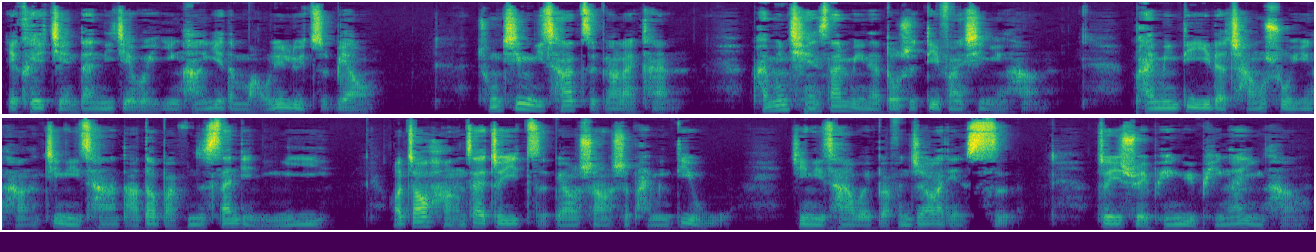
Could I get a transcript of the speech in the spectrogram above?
也可以简单理解为银行业的毛利率指标。从净利差指标来看，排名前三名的都是地方性银行，排名第一的常熟银行净利差达到百分之三点零一，而招行在这一指标上是排名第五，净利差为百分之二点四，这一水平与平安银行、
